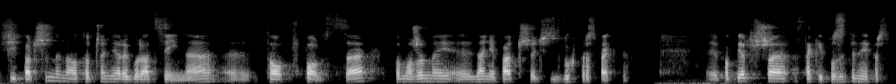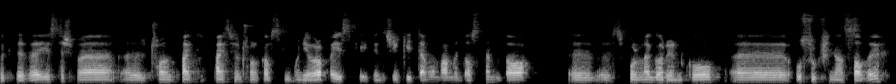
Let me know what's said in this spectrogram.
jeśli patrzymy na otoczenie regulacyjne, y, to w Polsce, to możemy na nie patrzeć z dwóch perspektyw. Y, po pierwsze, z takiej pozytywnej perspektywy, jesteśmy państwem członkowskim Unii Europejskiej, więc dzięki temu mamy dostęp do wspólnego rynku usług finansowych,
